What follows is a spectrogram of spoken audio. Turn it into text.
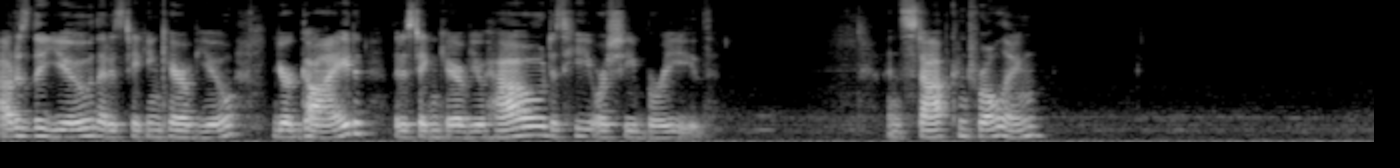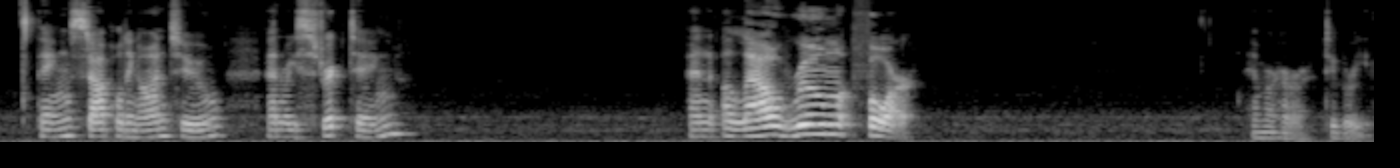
How does the you that is taking care of you, your guide that is taking care of you, how does he or she breathe? And stop controlling things, stop holding on to and restricting and allow room for him or her to breathe.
